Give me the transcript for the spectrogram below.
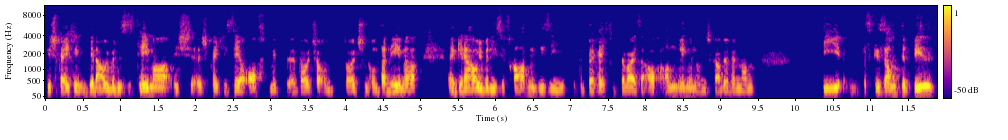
Gespräche genau über dieses Thema. Ich äh, spreche sehr oft mit äh, deutscher und deutschen Unternehmern genau über diese Fragen, die sie berechtigterweise auch anbringen. Und ich glaube, wenn man die das gesamte Bild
